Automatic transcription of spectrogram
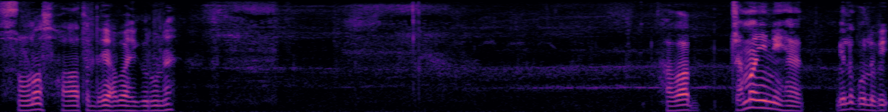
सोना साथ दिया वाहिगुरु ने हवा जमा ही नहीं है बिल्कुल भी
